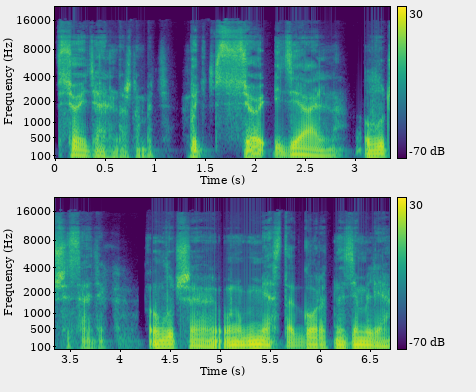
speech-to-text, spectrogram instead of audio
все идеально должно быть. Будет все идеально. Лучший садик, лучшее место, город на земле.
